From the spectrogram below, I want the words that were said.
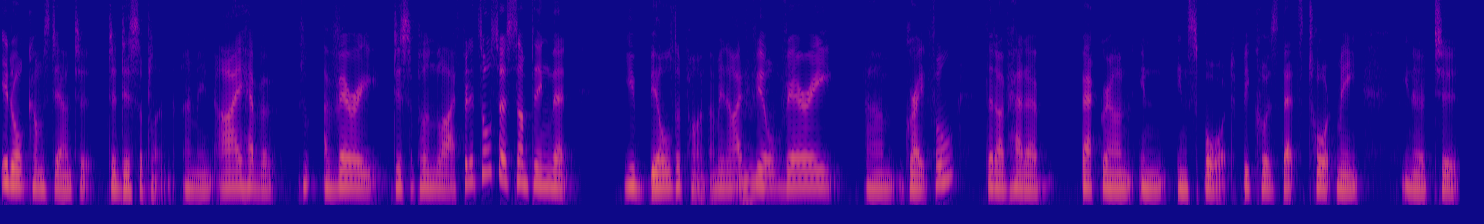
It all comes down to, to discipline. I mean, I have a, a very disciplined life, but it's also something that you build upon. I mean, I feel very um, grateful that I've had a background in, in sport because that's taught me, you know, to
